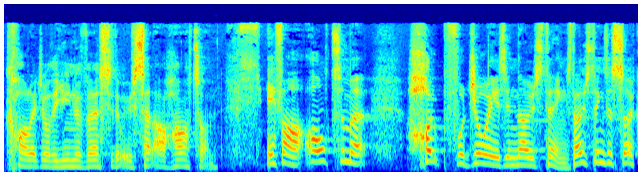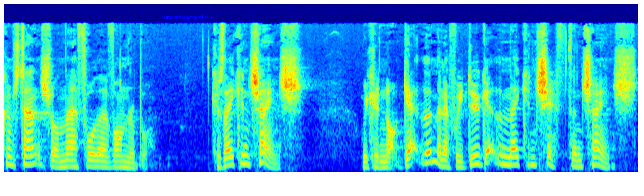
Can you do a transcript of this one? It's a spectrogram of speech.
college or the university that we've set our heart on. If our ultimate hope for joy is in those things, those things are circumstantial and therefore they're vulnerable because they can change. We can not get them, and if we do get them, they can shift and change.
